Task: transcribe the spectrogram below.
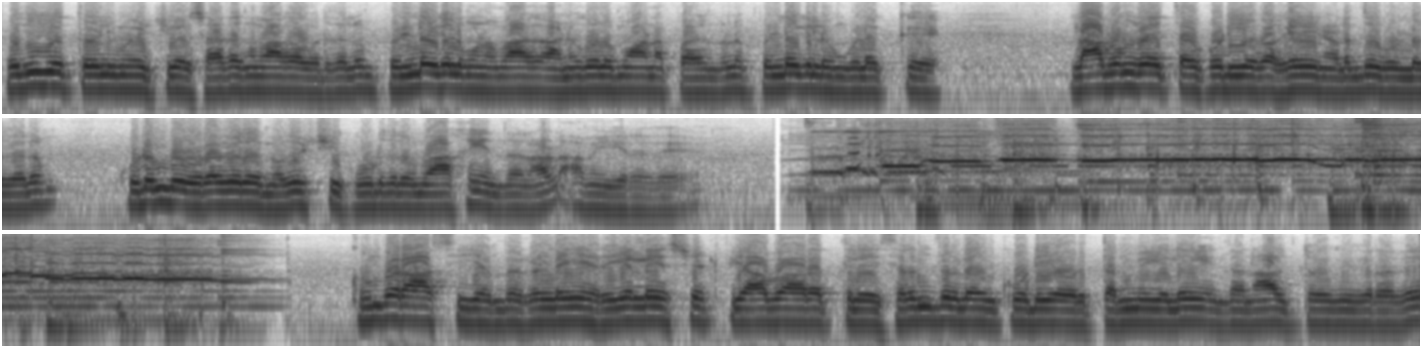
புதிய தொழில் முயற்சிகள் சாதகமாக வருதலும் பிள்ளைகள் மூலமாக அனுகூலமான பலன்களும் பிள்ளைகள் உங்களுக்கு லாபங்களை தரக்கூடிய வகையில் நடந்து கொள்ளுதலும் குடும்ப உறவிலே மகிழ்ச்சி கூடுதலுமாக இந்த நாள் அமைகிறது. கும்பராசி என்பர்களே ரியல் எஸ்டேட் வியாபாரத்திலே சிறந்து விளங்கக்கூடிய ஒரு தன்மையிலே இந்த நாள் துவங்குகிறது.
